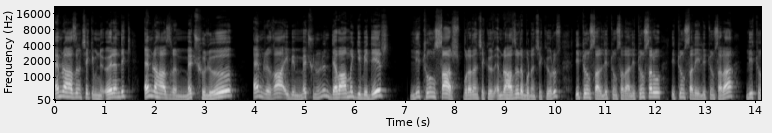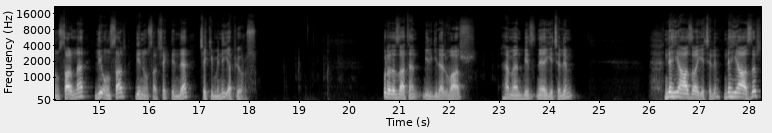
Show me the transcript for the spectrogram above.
Emre hazırın çekimini öğrendik. Emre hazırın meçhulü emri gaibin meçhulünün devamı gibidir. Litunsar. Buradan çekiyoruz. Emre hazır da buradan çekiyoruz. Litunsar, litunsara, litunsaru, litunsari, litunsara, litunsarna, liunsar, linunsar şeklinde çekimini yapıyoruz. Burada zaten bilgiler var. Hemen biz neye geçelim? Nehy hazıra geçelim. Nehy hazır,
